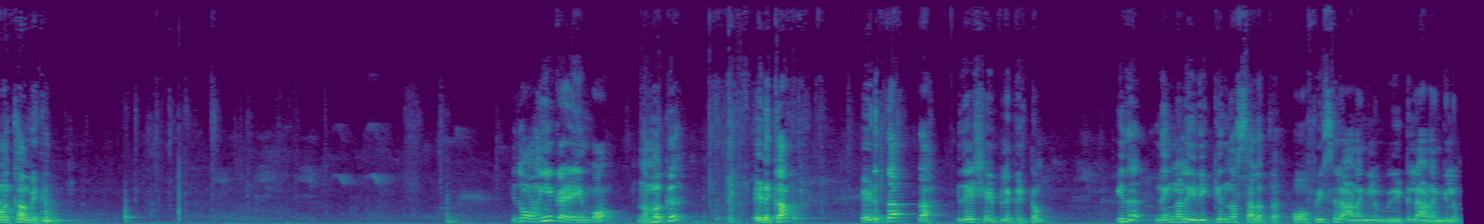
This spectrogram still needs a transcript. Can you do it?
ഉണക്കാൻ വെക്കുന്നു. ഇത് ഉണങ്ങിക്കഴിയുമ്പോൾ നമുക്ക് എടുക്കാം. എടുത്ത ദാ ഇതേ ഷേപ്പിൽ കിട്ടും. ഇത് നിങ്ങൾ ഇരിക്കുന്ന സ്ഥലത്ത് ഓഫീസിലാണെങ്കിലും വീട്ടിലാണെങ്കിലും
